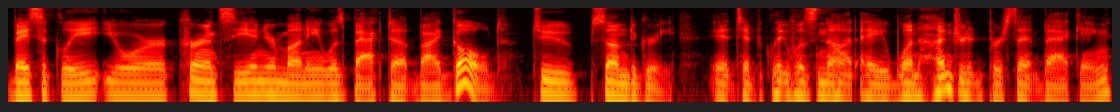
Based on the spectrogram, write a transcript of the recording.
basically your currency and your money was backed up by gold to some degree. It typically was not a 100% backing.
